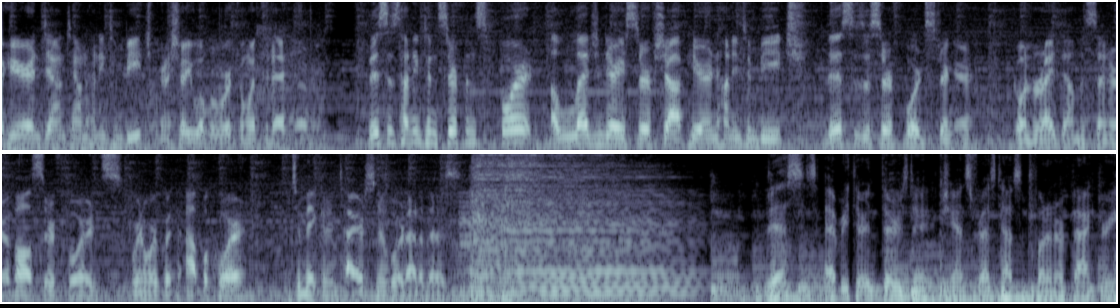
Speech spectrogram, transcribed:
We're here in downtown Huntington Beach. We're gonna show you what we're working with today. This is Huntington Surf and Sport, a legendary surf shop here in Huntington Beach. This is a surfboard stringer going right down the center of all surfboards. We're gonna work with Appelcore to make an entire snowboard out of those. This is every third Thursday. Chance for us to have some fun in our factory,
